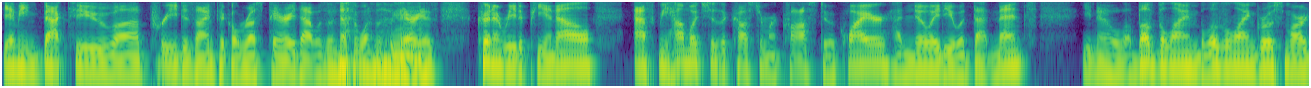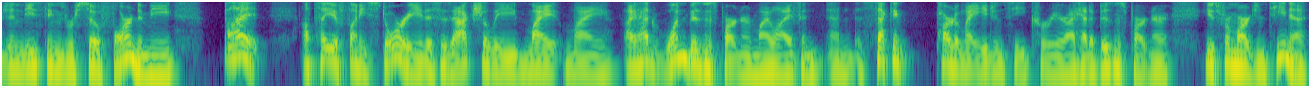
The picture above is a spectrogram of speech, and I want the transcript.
Yeah, I mean, back to uh, pre-design pickle Russ Perry, that was another one of those Mhm. areas. Couldn't read a P&L. Asked me how much does a customer cost to acquire? Had no idea what that meant. You know, above the line, below the line, gross margin. These things were so foreign to me. But I'll tell you a funny story. This is actually my my. I had one business partner in my life, and and the second part of my agency career, I had a business partner. He's from Argentina,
